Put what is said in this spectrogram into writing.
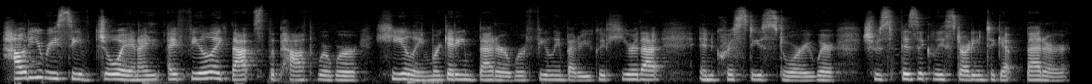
How do you receive joy? And I, I feel like that's the path where we're healing, we're getting better, we're feeling better. You could hear that in Christy's story where she was physically starting to get better.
